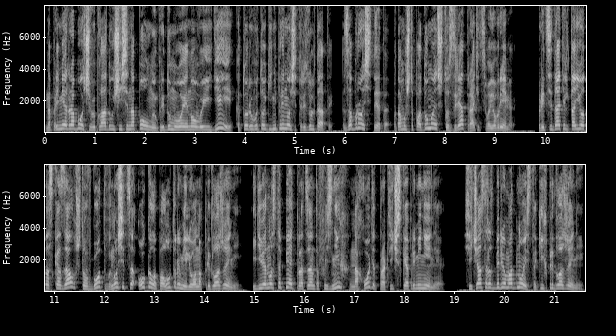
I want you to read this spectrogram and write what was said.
Например, рабочий, выкладывающийся на полную, придумывая новые идеи, которые в итоге не приносят результаты, забросит это, потому что подумает, что зря тратит свое время. Председатель Toyota сказал, что в год вносится около полутора миллионов предложений, и 95% из них находят практическое применение. Сейчас разберем одно из таких предложений.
